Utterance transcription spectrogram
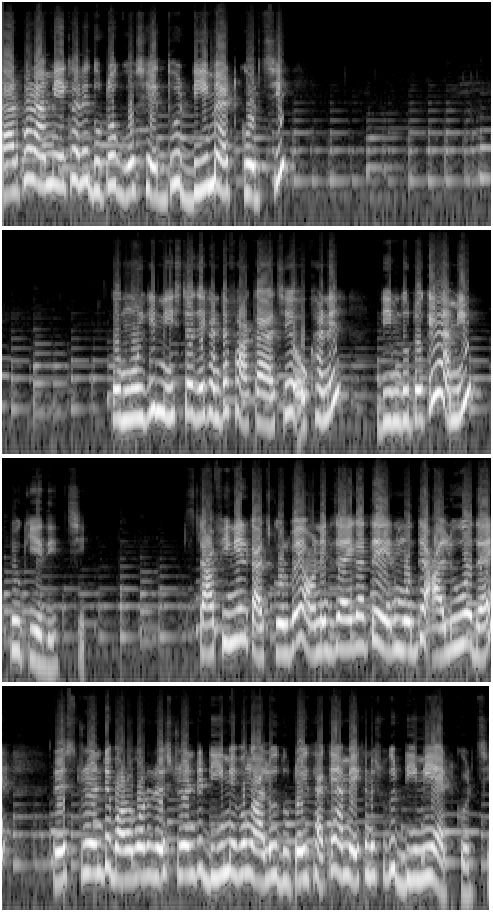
তারপর আমি এখানে দুটো সেদ্ধ ডিম অ্যাড করছি। তো মুরগির নিচটা যেখানটা ফাঁকা আছে, ওখানে ডিম দুটোকে আমি ঢুকিয়ে দিচ্ছি। স্টাফিংয়ের কাজ করবে। অনেক জায়গাতে এর মধ্যে আলুও দেয়। রেস্টুরেন্টে বড় বড় রেস্টুরেন্টে ডিম এবং আলু দুটোই থাকে। আমি এখানে শুধু ডিমই অ্যাড করছি।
